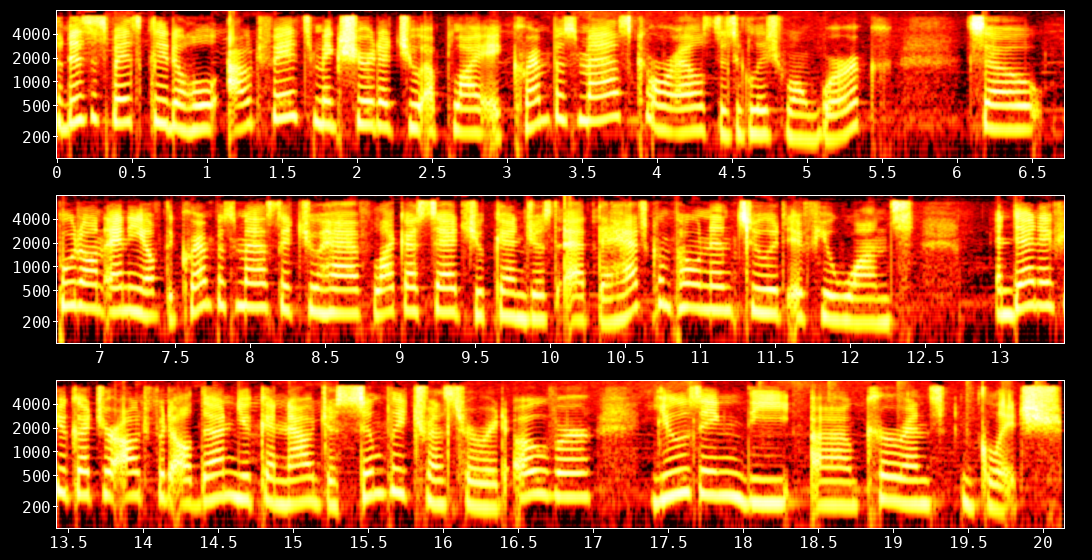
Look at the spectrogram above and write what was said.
So this is basically the whole outfit. Make sure that you apply a Krampus mask or else this glitch won't work. So put on any of the Krampus masks that you have. Like I said, you can just add the head component to it if you want. And then if you got your outfit all done, you can now just simply transfer it over using the uh, current glitch.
